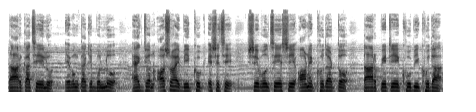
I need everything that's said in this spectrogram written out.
তার কাছে এলো এবং তাকে বলল, একজন অসহায় ভিক্ষুক এসেছে। সে বলছে, সে অনেক ক্ষুধার্ত। তার পেটে খুবই ক্ষুধা।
